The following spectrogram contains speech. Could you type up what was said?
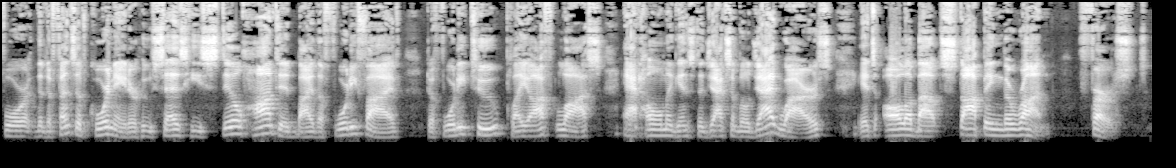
for the defensive coordinator who says he's still haunted by the 45 to 42 playoff loss at home against the Jacksonville Jaguars. It's all about stopping the run first,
